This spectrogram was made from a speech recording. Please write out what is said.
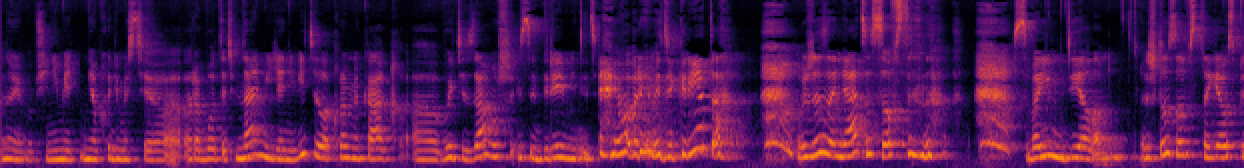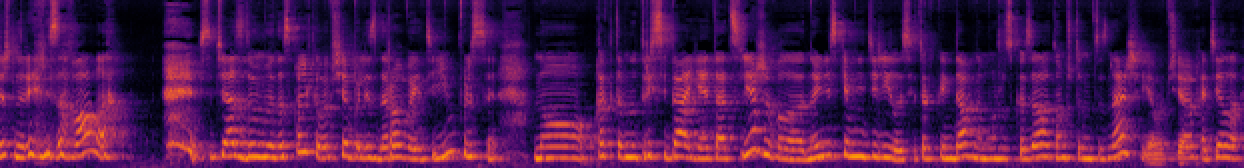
ну и вообще не иметь необходимости э, работать в найме я не видела, кроме как э, выйти замуж и забеременеть. И во время декрета уже заняться, собственно, своим делом. Что, собственно, я успешно реализовала. Сейчас думаю, насколько вообще были здоровы эти импульсы, но как-то внутри себя я это отслеживала, но и ни с кем не делилась. И только недавно мужу сказала о том, что, ну ты знаешь, я вообще хотела,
